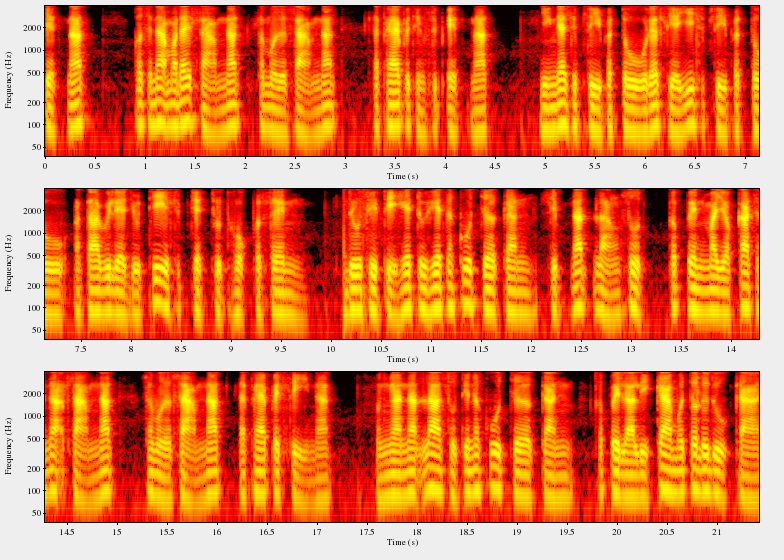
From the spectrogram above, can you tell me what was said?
17 นัด ก็ชนะมาได้ 3 นัด เสมอ 3 นัด และแพ้ไปถึง 11 นัด ยิงได้ 14 ประตู และเสีย 24 ประตู อัตราวิเลตอยู่ที่ 17.6% ดูสถิติ head to head ทั้งคู่เจอกัน 10 นัดหลังสุด ก็เป็นมายอกาชนะ 3 นัด เสมอ 3 นัด และแพ้ไป 4 นัด ผลงานนัดล่าสุดที่ทั้งคู่เจอกัน ก็เป็นลาลิก้าเมื่อต้นฤดูกาล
